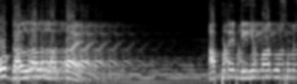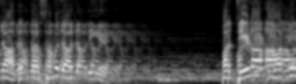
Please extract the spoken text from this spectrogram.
ਉਹ ਗੱਲ ਨਾਲ ਲਾਂਦਾ ਹੈ। ਆਪਣੇ ਨਿਯਮਾਂ ਨੂੰ ਸਮਝਾ ਦਿੰਦਾ ਸਮਝ ਆ ਜਾਂਦੀ ਹੈ। ਪਰ ਜਿਹੜਾ ਆ ਕੇ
